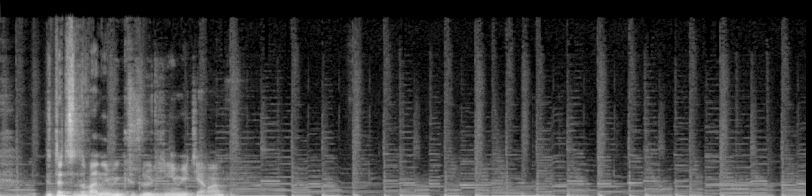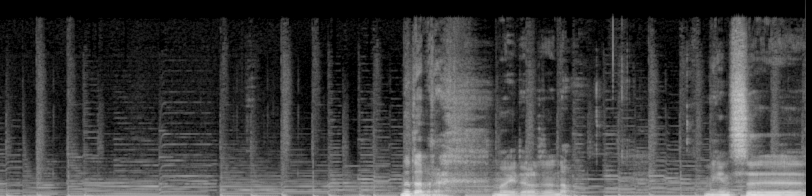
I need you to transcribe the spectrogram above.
zdecydowanie większość ludzi nie wiedziała. No dobra, moi drodzy, no. Więc yy,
